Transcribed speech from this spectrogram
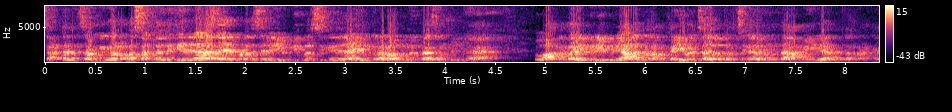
சட்டத்து சமீபமா சட்டத்துக்கு எதிராக செயல்படுற சில யூடியூபர்ஸுக்கு எதிராக இவங்களால ஒண்ணும் பேச முடியல. இப்போ அந்த மாதிரி பெரிய பெரிய ஆளுங்க நம்ம கை வச்சா அது பிரச்சனை வரும்னு அமைதியா இருந்துடுறாங்க.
